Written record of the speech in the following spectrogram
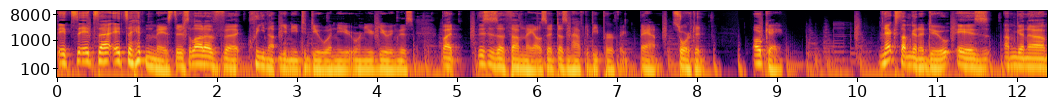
it's it's a it's a hit and miss. There's a lot of uh, cleanup you need to do when you when you're doing this. But this is a thumbnail, so it doesn't have to be perfect. Bam, sorted. Okay. Next, I'm gonna do is I'm gonna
